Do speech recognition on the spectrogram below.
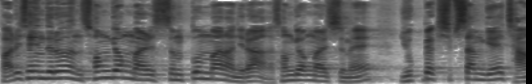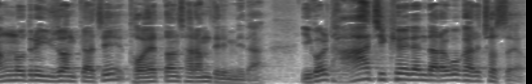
바리새인들은 성경 말씀뿐만 아니라 성경 말씀에 613개의 장로들의 유전까지 더했던 사람들입니다. 이걸 다 지켜야 된다라고 가르쳤어요.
